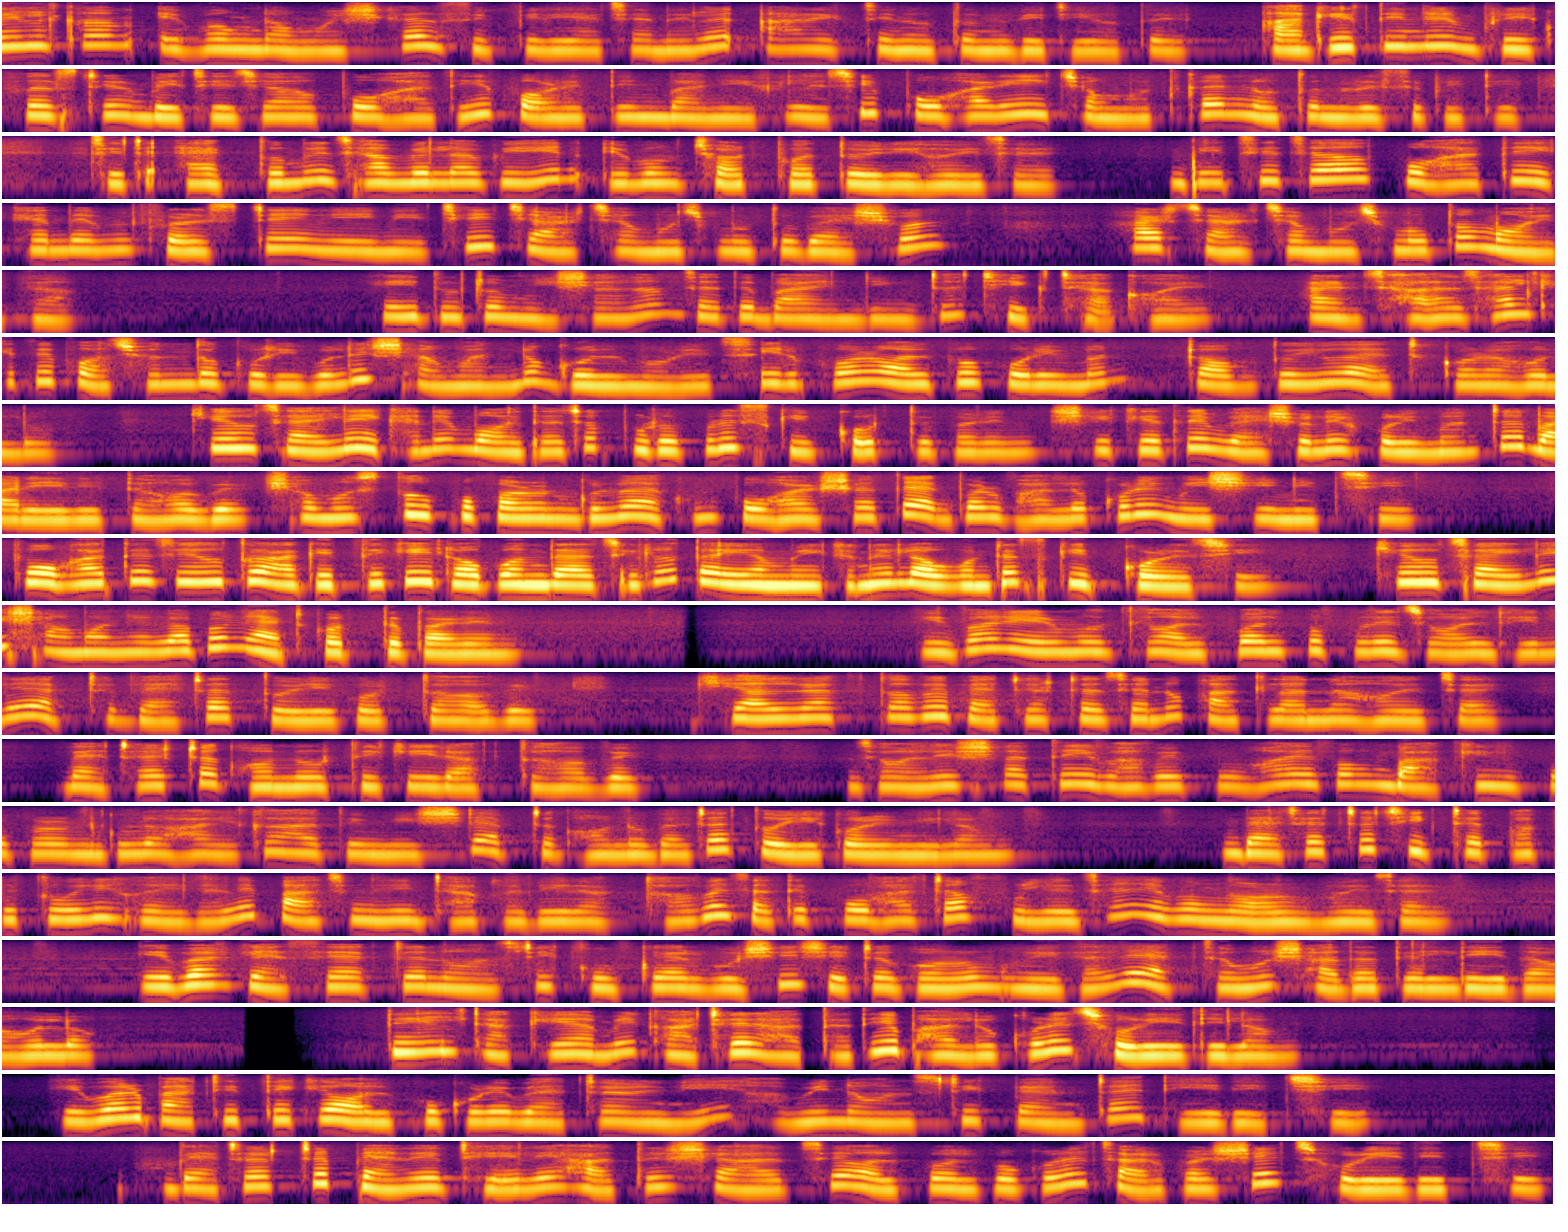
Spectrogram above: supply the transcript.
Welcome এবং নমস্কার জিপিরিয়া চ্যানেলের আরেকটি নতুন ভিডিওতে। আগের দিনের ব্রেকফাস্টের বেঁচে যাওয়া পোহা দিয়ে পরের দিন বানিয়ে ফেলেছি পোহার এই চমৎকার নতুন রেসিপিটি, যেটা একদমই ঝামেলাবিহীন এবং চটপট তৈরি হয়ে যায়। বেঁচে যাওয়া পোহাতে এখানে আমি ফার্স্টে নিয়ে নিয়েছি চার চামচ মতো বেসন আর চার চামচ মতো ময়দা। এই দুটো মিশালাম যাতে বাইন্ডিংটা ঠিকঠাক হয়। আর ঝাল ঝাল খেতে পছন্দ করি বলে সামান্য গোলমরিচ। এরপর অল্প পরিমাণ টক দইও অ্যাড করা হলো। কেউ চাইলে এখানে ময়দাটা পুরোপুরি স্কিপ করতে পারেন। সেক্ষেত্রে বেসনের পরিমাণটা বাড়িয়ে দিতে হবে। সমস্ত উপকরণগুলো এখন পোহার সাথে একবার ভালো করে মিশিয়ে নিচ্ছি। পোহাতে যেহেতু আগের থেকেই লবণ দেওয়া ছিল, তাই আমি এখানে লবণটা স্কিপ করেছি। কেউ চাইলে সামান্য লবণ অ্যাড করতে পারেন। এবার এর মধ্যে অল্প অল্প করে জল ঢেলে একটা ব্যাটার তৈরি করতে হবে। খেয়াল রাখতে হবে ব্যাটারটা যেন পাতলা না হয়ে যায়। ব্যাটারটা ঘনর দিকেই রাখতে হবে। জলের সাথে এভাবে পোহা এবং বাকি উপকরণগুলো হালকা হাতে মিশিয়ে একটা ঘন ব্যাটার তৈরি করে নিলাম। ব্যাটারটা ঠিকঠাকভাবে তৈরি হয়ে গেলে পাঁচ মিনিট ঢাকা দিয়ে রাখতে হবে যাতে পোহাটা ফুলে যায় এবং নরম হয়ে যায়। এবার গ্যাসে একটা ননস্টিক কুকার বসিয়ে সেটা গরম হয়ে গেলে এক চামচ সাদা তেল দিয়ে দেওয়া হলো। তেলটাকে আমি কাঠের হাতা দিয়ে ভালো করে ছড়িয়ে দিলাম। এবার বাটির থেকে অল্প করে ব্যাটার নিয়ে আমি ননস্টিক প্যানটায় দিয়ে দিচ্ছি। ব্যাটারটা প্যানে ঢেলে হাতের সাহায্যে অল্প অল্প করে চারপাশে ছড়িয়ে দিচ্ছি।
